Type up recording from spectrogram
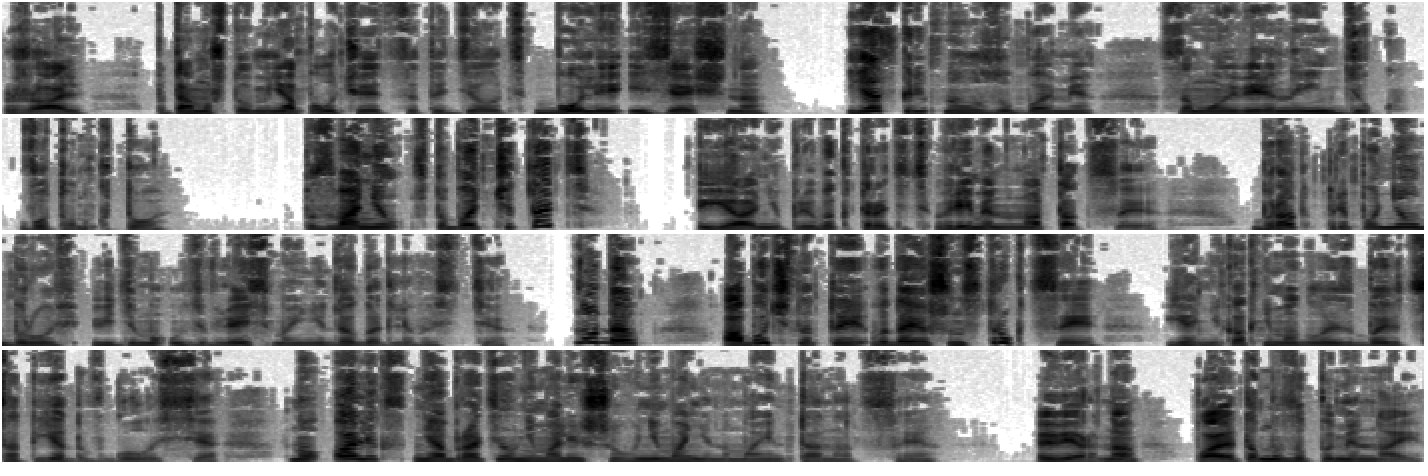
«Жаль, потому что у меня получается это делать более изящно». Я скрипнула зубами. Самоуверенный индюк. Вот он кто. «Позвонил, чтобы отчитать?» Я не привык тратить время на нотации. Брат приподнял бровь, видимо, удивляясь моей недогадливости. «Ну да, обычно ты выдаешь инструкции». Я никак не могла избавиться от яда в голосе, но Алекс не обратил ни малейшего внимания на мои интонации. «Верно, поэтому запоминай.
